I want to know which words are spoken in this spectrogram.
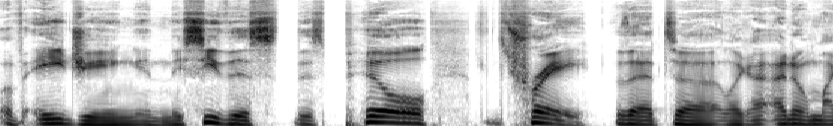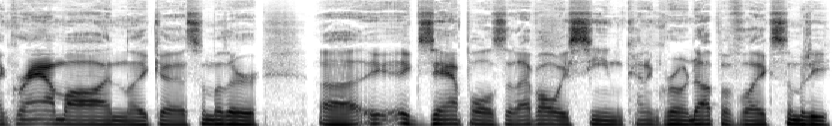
of aging and they see this this pill tray that uh, like I, I know my grandma and like uh, some other uh, examples that I've always seen kind of grown up of like somebody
